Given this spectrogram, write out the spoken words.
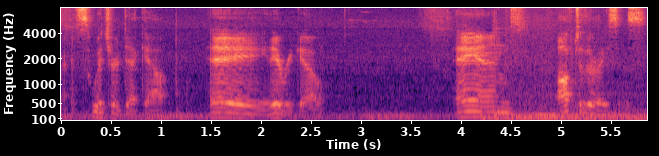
Right, switch our deck out. Hey, there we go. And off to the races.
